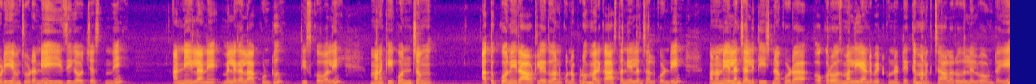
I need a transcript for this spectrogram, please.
ఒడియం చూడండి ఈజీగా వచ్చేస్తుంది. అన్నీ ఇలానే మెల్లగా లాక్కుంటూ తీసుకోవాలి. మనకి కొంచెం అతుక్కొని రావట్లేదు అనుకున్నప్పుడు మరి కాస్త నీళ్ళని చల్లుకోండి. మనం నీళ్ళని చల్లి తీసినా కూడా ఒకరోజు మళ్ళీ ఎండబెట్టుకున్నట్టయితే మనకు చాలా రోజులు నిల్వ ఉంటాయి.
